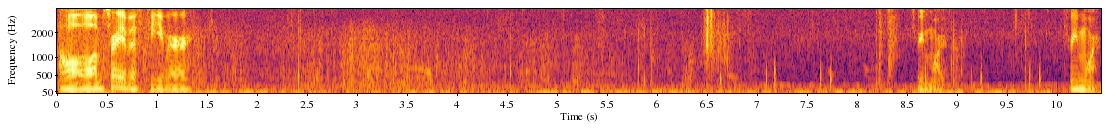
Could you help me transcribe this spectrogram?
Oh, I'm sorry I have a fever. Three more. Three more.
